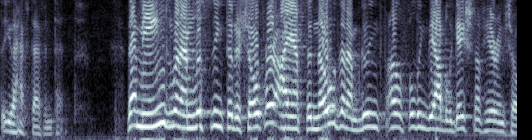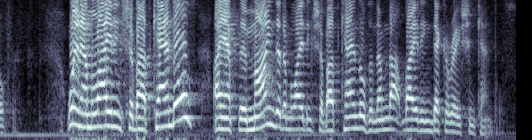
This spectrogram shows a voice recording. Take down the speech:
that you have to have intent. That means when I'm listening to the shofar, I have to know that I'm fulfilling the obligation of hearing shofar. When I'm lighting Shabbat candles, I have to mind that I'm lighting Shabbat candles and I'm not lighting decoration candles.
